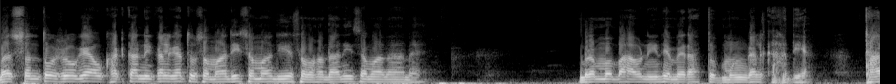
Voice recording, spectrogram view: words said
बस संतोष हो गया, वो खटका निकल गया तो समाधि समाधि है, समाधान ही समाधान है। ब्रह्म भावनी ने मेरा तो मंगल कर दिया था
